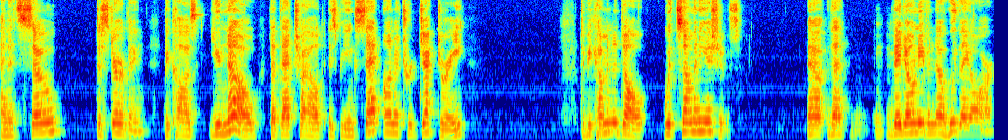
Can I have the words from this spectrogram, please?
And it's so disturbing because you know that that child is being set on a trajectory to become an adult with so many issues uh, that they don't even know who they are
